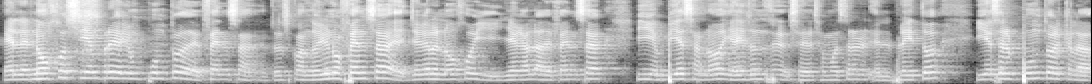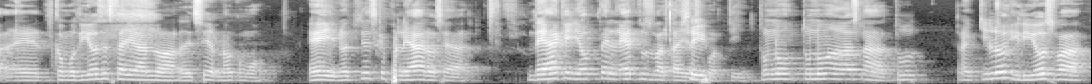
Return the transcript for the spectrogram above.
el enojo siempre hay un punto de defensa. Entonces, cuando hay una ofensa, eh, llega el enojo y llega la defensa y empieza, ¿no? Y ahí es donde se, se, muestra el, pleito y es el punto al que, la, eh, como Dios está llegando a decir, ¿no? Como, hey, no tienes que pelear, o sea, deja que yo pelee tus batallas por ti. Tú no, tú no hagas nada, tú tranquilo y Dios va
